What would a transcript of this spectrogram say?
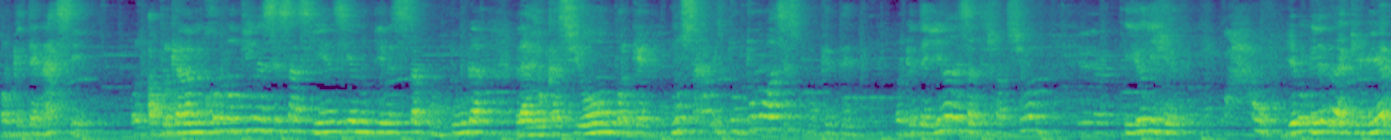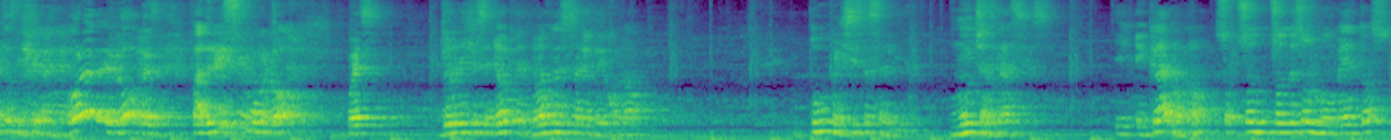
porque te nace. Porque a lo mejor no tienes esa ciencia, no tienes esa cultura, la educación, porque no sabes, tú, tú lo haces porque te, porque te llena de satisfacción. Y yo dije, llevo mi de 500, dije, órale, no, pues padrísimo, ¿no? Pues yo le dije, Señor, no es necesario, me dijo, no, tú me hiciste salir, muchas gracias. Y, claro, ¿no? Son, son, son de esos momentos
